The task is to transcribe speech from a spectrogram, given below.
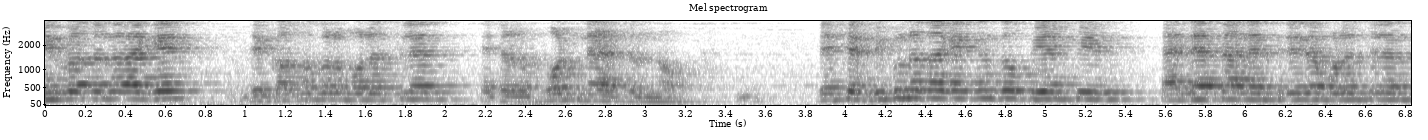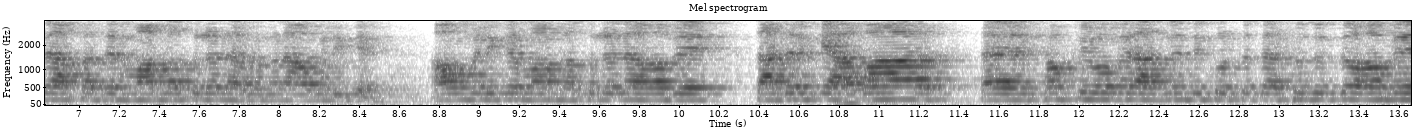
নির্বাচনের আগে যে কথাগুলো বলেছিলেন, এটা হলো ভোট নেওয়ার জন্য। দেশের বিভিন্ন জায়গায় কিন্তু বিএনপির নেতা, নেত্রীরা বলেছিলেন যে আপনাদের মামলা তুলে নেওয়া হবে আওয়ামী লীগের আওয়ামী লীগের মামলা তুলে নেওয়া হবে। তাদেরকে আবার সক্রিয়ভাবে রাজনীতি করতে তার সুযোগ দেওয়া হবে।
